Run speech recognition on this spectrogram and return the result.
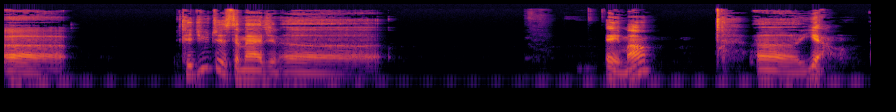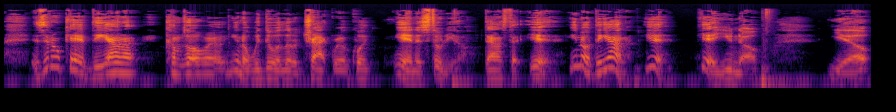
Uh could you just imagine uh Hey mom? Uh yeah. Is it okay if Diana comes over? You know, we do a little track real quick. Yeah, in the studio. Downstairs. Yeah. You know Diana. Yeah. Yeah, you know. Yep,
